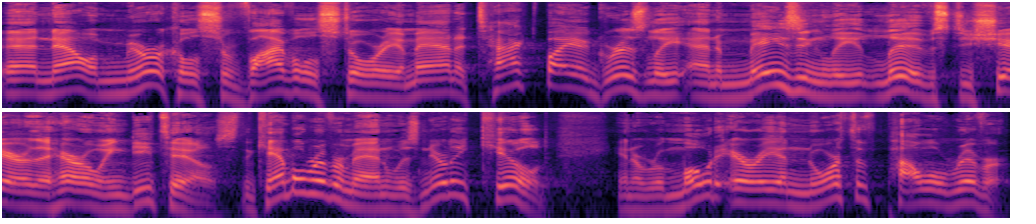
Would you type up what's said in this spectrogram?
And now a miracle survival story. A man attacked by a grizzly and amazingly lives to share the harrowing details. The Campbell River man was nearly killed in a remote area north of Powell River.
